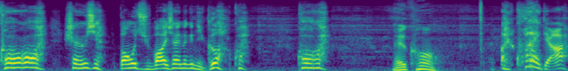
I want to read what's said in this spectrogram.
快快快快上游戏，帮我举报一下那个你哥！快，快快快！没空。哎，快点儿！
